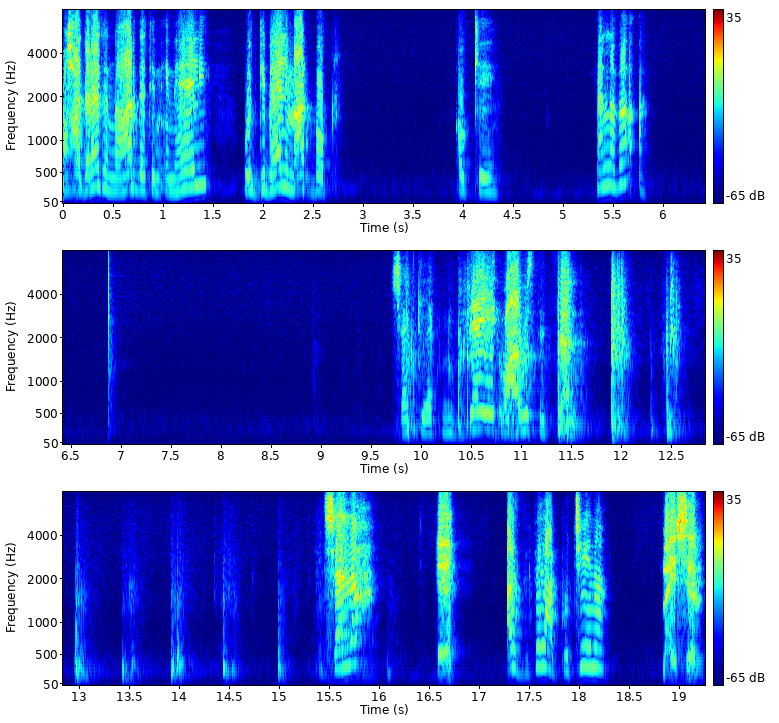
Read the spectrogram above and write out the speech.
محاضرات النهارده تنقلها لي وتجيبها لي معاك بكرة. okay. يلا بقى. شكلك متضايق وعاوز تتسلى. تشلح إيه؟ قصدي تلعب كوتشينة؟ ميسر.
